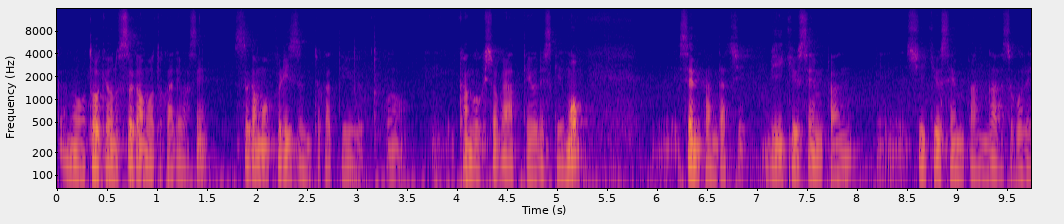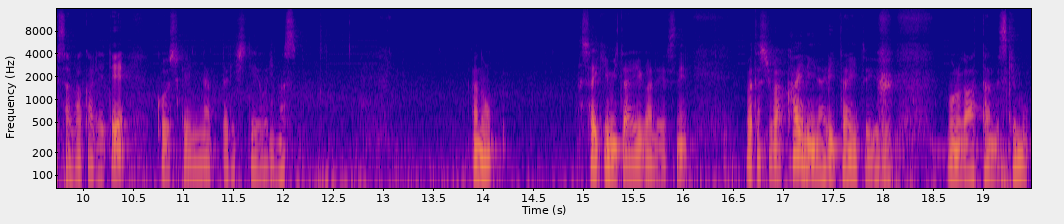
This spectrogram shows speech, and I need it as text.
あの東京の巣鴨とかではですね巣鴨プリズンとかっていうこの監獄所があったようですけれども戦犯たち B 級戦犯 C 級戦犯がそこで裁かれて公主刑になったりしております。あの最近見た映画でですね私は貝になりたいというものがあったんですけども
